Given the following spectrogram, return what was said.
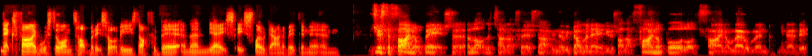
next five we're still on top, but it sort of eased off a bit, and then yeah, it's it slowed down a bit, didn't it? And just the final bits. Uh, a lot of the time, that first half, even though we dominated, it was like that final ball or the final moment. You know, they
